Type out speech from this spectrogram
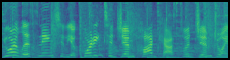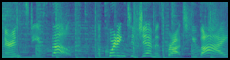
You're listening to the According to Jim podcast with Jim Joyner and Steve Sell. According to Jim is brought to you by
